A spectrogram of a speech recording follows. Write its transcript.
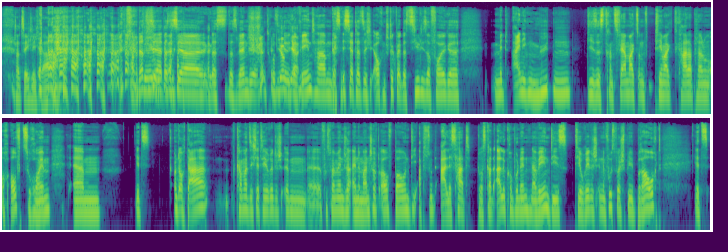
Tatsächlich, ja. Aber das ist ja, das ist ja, das, das werden wir im Intro erwähnt erwähnt haben, das ist ja tatsächlich auch ein Stück weit das Ziel dieser Folge, mit einigen Mythen dieses Transfermarkts und Thema Kaderplanung auch aufzuräumen. Ähm, jetzt, und auch da kann man sich ja theoretisch im äh, Fußballmanager eine Mannschaft aufbauen, die absolut alles hat. Du hast gerade alle Komponenten erwähnt, die es theoretisch in einem Fußballspiel braucht. Jetzt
